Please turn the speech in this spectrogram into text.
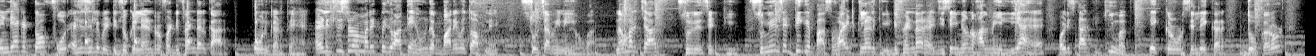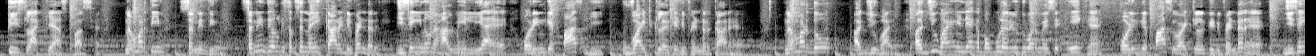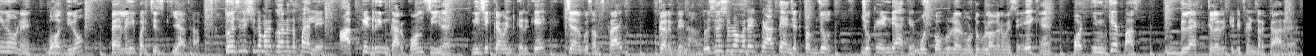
India के top four ऐसे celebrity जो कि Land Rover Defender car own करते हैं। एंड इस लिस्ट नंबर एक पे जो आते हैं, उनके बारे में तो आपने सोचा भी नहीं होगा। नंबर चार, सुनील सेट्टी सुनील सेट्टी के पास व्हाइट कलर की डिफेंडर है, जिसे इन्होंने हाल में ही लिया है, और इस कार की कीमत एक करोड़ से लेकर दो करोड़ तीस लाख के आसपास है। नंबर तीन सनी देओल सनी देओल की सबसे नई कार डिफेंडर जिसे इन्होंने हाल में ही लिया है, और इनके पास भी व्हाइट कलर की डिफेंडर कार है। नंबर दो अज्जू भाई। अज्जू भाई इंडिया के पॉपुलर यूट्यूबर में से एक हैं और इनके पास व्हाइट कलर की डिफेंडर है, जिसे इन्होंने बहुत दिनों पहले ही परचेज किया था। तो इस लिस्ट नंबर को आने से पहले आपकी ड्रीम कार कौन सी है? नीचे कमेंट करके चैनल को सब्सक्राइब कर देना। तो इस लिस्ट नंबर एक पे आते हैं जट प्रभजोत जो कि इंडिया के मोस्ट पॉपुलर मोटो ब्लॉगर में से एक हैं और इनके पास ब्लैक कलर की डिफेंडर कार है।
